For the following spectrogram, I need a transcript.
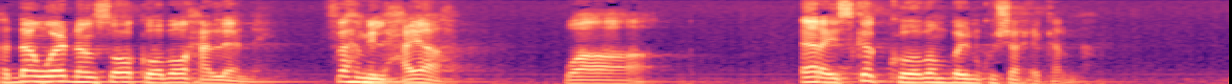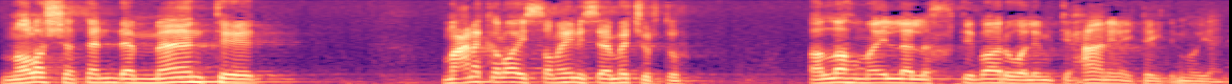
Haddaan weedhan soo koobo waxaan leenahay fahmi alxayaa waa eray iska kooban baynu ku sharxi karnaa. Nolosha tan dhammaanteed macno kaloo ay samaynaysaa ma jirto allahuma ila alihtibaaru walimtixaan inay tahay mooyaane.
